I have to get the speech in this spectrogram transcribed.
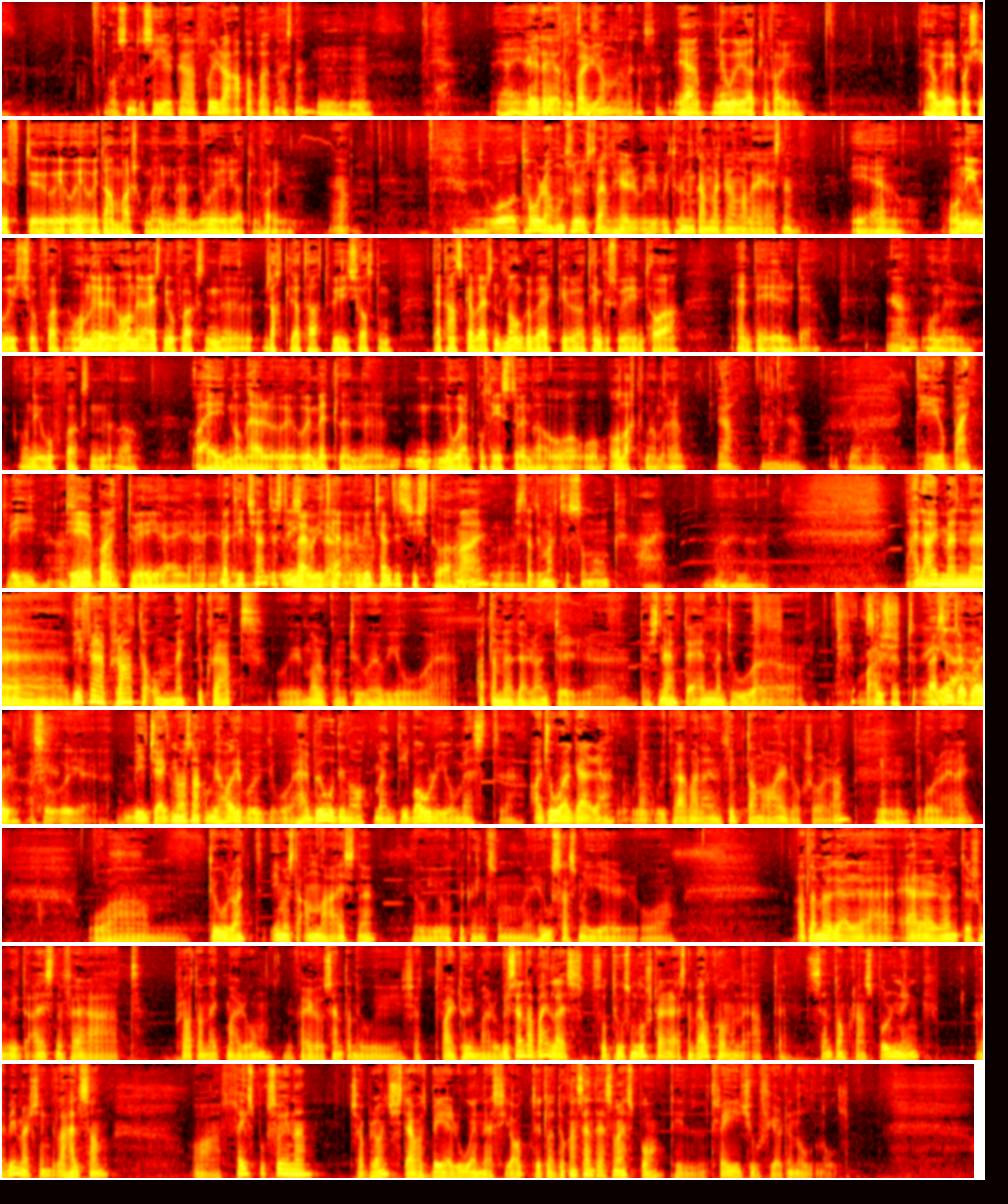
Og som du sier, hva er fyra appar ikke? nästan. Mhm. Ja, ja. Er det alle fargen, eller vad Ja, nu er det alle fargen. Det har vært på skift i, i, i Danmark men men nu er det att färjan. Ja. Og Tora, hun trøyst vel her i i tunne gamla grannlaget, eisne? Ja, hon er jo ikke oppvaksen, hon er, hon er eisne oppvaksen uh, rettelig tatt vi kjalt om det er kanskje vært langer vekk og tenker så vi inn ta enn det er det. Ja. Hon, er, hon er jo oppvaksen av av heinon her og og i middelen uh, noen politistøyna og, og, og laknene. Ja, nemlig, ja. Ja, ja. Det er jo beint vi. Altså. Det er beint vi, ja, ja, ja. Men det kjentes det ikke? Men vi, ten, vi kjentes ikke da. Nei, ikke at du møttes som ung. Nei, nei, nei. Nei, nei, men uh, vi får prata om mengt og kvært. og i morgen du har vi jo uh, alle mulige rundt der, uh, det er ikke nevnt det enn, men du, uh, Jag syns jag var Alltså, vi jägna har snackat om i Höjvug och här bor de nog, men de var ju mest adjorgare och i kväll var det en 15 år dock så där. De var här. Och du rätt, i minst Anna Eisne, hur ju utbyggning som husasmyer och alla möjliga ära runt som vi eisne för att prata nek mer om. Vi får jo senda nu i kjøtt tvær tøymar, og vi senda beinleis, så to som lort her er eisen velkommen at uh, senda omkran spurning, en vimerking til helsan, og Facebook-søgene, tja brunch, det var BRUNSJ, til at du kan senda sms på til 22400.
